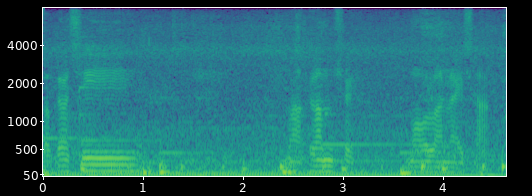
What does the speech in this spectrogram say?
lokasi makam Syekh Maulana Ishak.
